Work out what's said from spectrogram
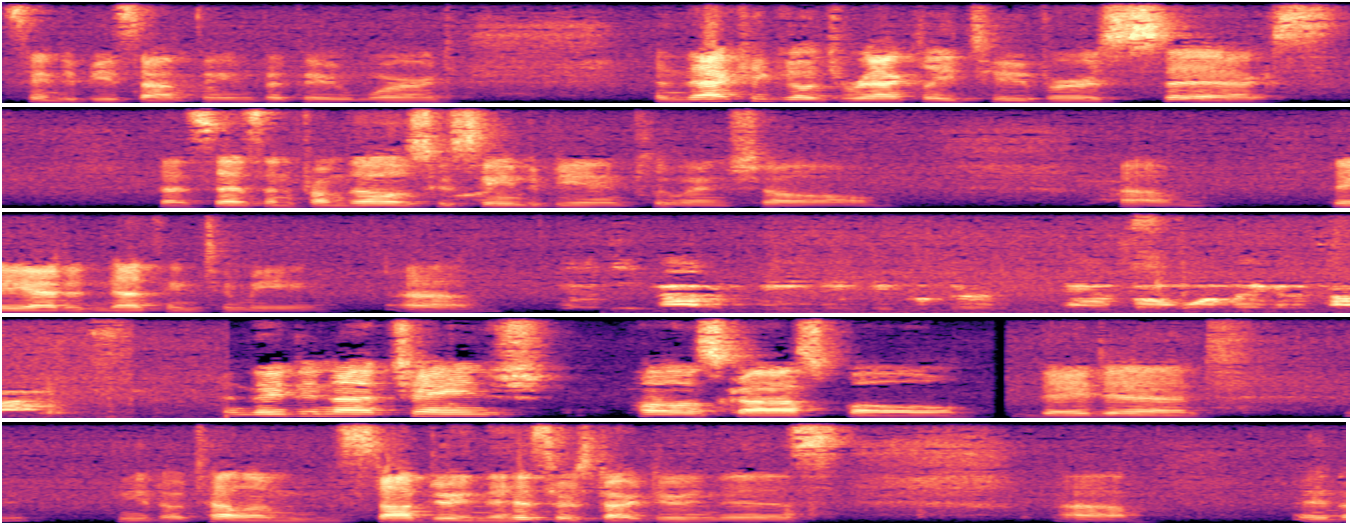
seemed to be something, but they weren't. And that could go directly to verse 6 that says, And from those who seemed to be influential, um, they added nothing to me. Um, And. They, did not change Paul's gospel. They didn't, you know, tell him stop doing this or start doing this. Um, and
